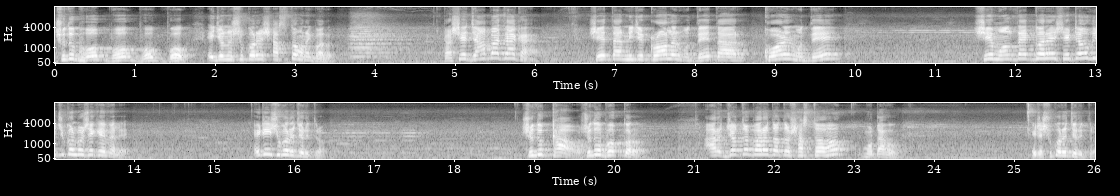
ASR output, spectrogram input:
শুধু ভোগ ভোগ ভোগ ভোগ। এই জন্য শুকরের স্বাস্থ্য অনেক ভালো। কারণ সে যা বা যা খায়। সে তার নিজের ক্রলের মধ্যে, তার খোয়ারের মধ্যে, সে মলত্যাগ করে, সেটাও কিছুক্ষণ বসে খেয়ে ফেলে। এটাই শুকরের চরিত্র। শুধু খাও, শুধু ভোগ করো। আর যত পারো তত স্বাস্থ্য হোক, মোটা হোক। এটা শুকরের চরিত্র।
